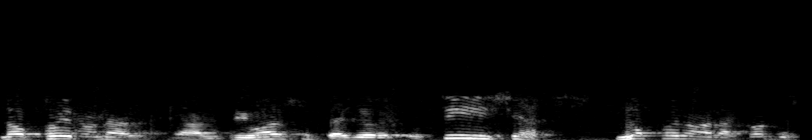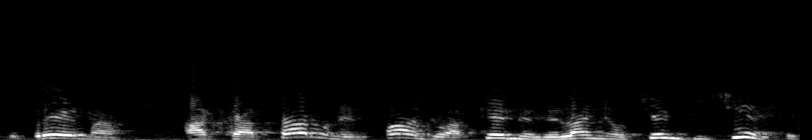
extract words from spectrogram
no fueron al, Tribunal Superior de Justicia, no fueron a la Corte Suprema, acataron el fallo aquel en el año 87.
